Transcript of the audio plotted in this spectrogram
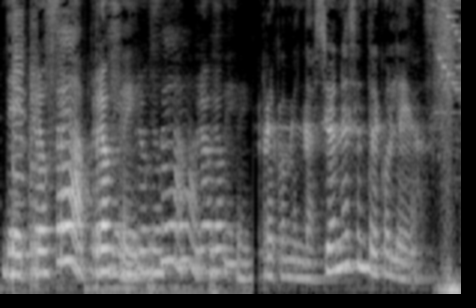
De profe a profe. De profe a profe. Recomendaciones entre colegas.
